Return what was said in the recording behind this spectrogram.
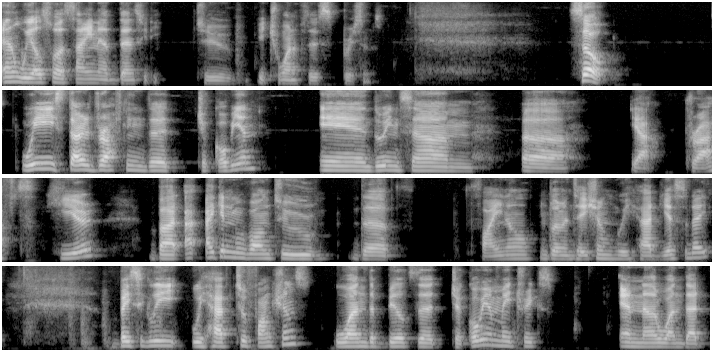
And we also assign a density to each one of these prisms. So we started drafting the Jacobian and doing some, uh, yeah, drafts here, but I, I can move on to the final implementation we had yesterday. Basically, we have two functions, one that builds the Jacobian matrix and another one that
